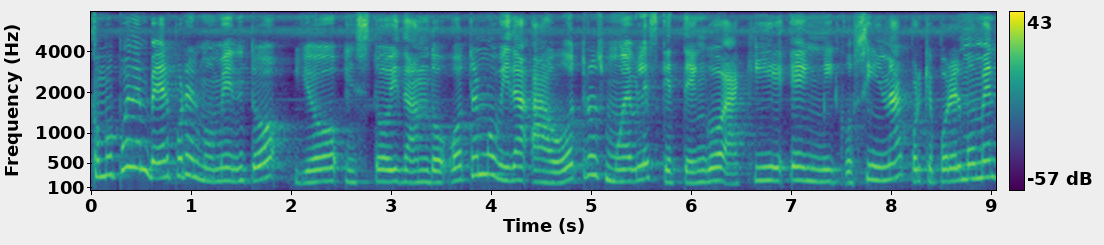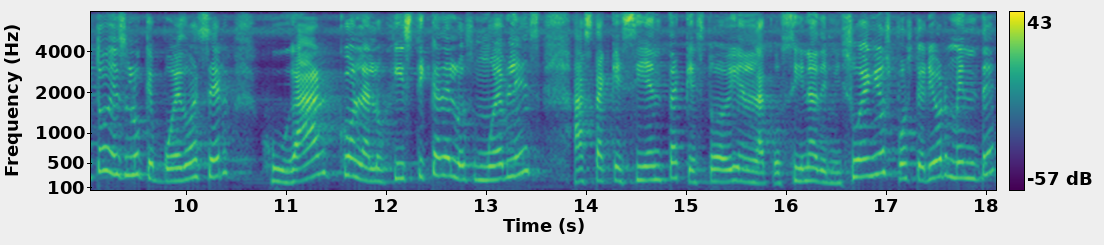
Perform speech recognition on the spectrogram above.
Como pueden ver por el momento, yo estoy dando otra movida a otros muebles que tengo aquí en mi cocina, porque por el momento es lo que puedo hacer, jugar con la logística de los muebles hasta que sienta que estoy en la cocina de mis sueños. Posteriormente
